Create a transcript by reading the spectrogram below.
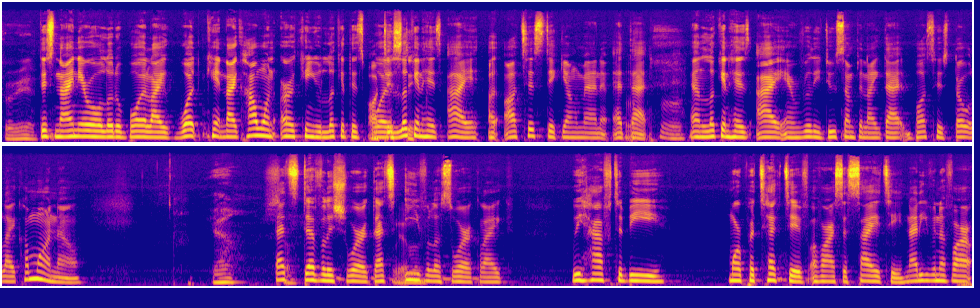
For real. This nine-year-old little boy, like, what can, like, how on earth can you look at this boy, Autistic. look in his eye, an autistic young man at, at that, Hmm. and look in his eye and really do something like that, bust his throat? Like, come on now. Yeah. That's So, devilish work. That's Yeah, evilous work. Like, we have to be more protective of our society. Not even of our,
